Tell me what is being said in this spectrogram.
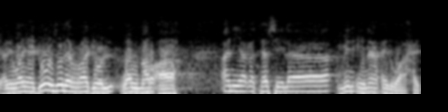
يعني ويجوز للرجل والمرأة أن يغتسلا من إناء واحد.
